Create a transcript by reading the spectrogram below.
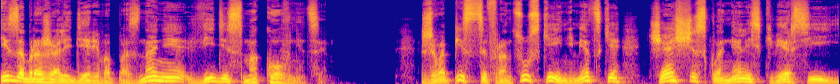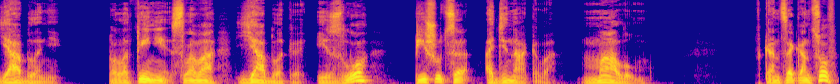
изображали дерево познания в виде смоковницы. Живописцы французские и немецкие чаще склонялись к версии яблони. По латыни слова «яблоко» и «зло» пишутся одинаково – «малум». В конце концов,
